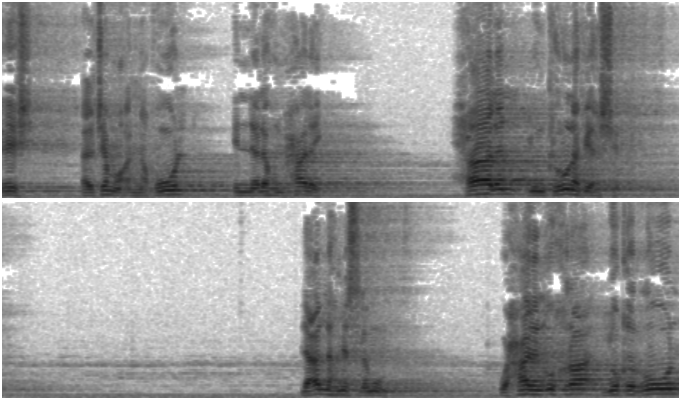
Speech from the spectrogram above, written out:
إيش؟ الجمع أن نقول إن لهم حالين. حالا ينكرون فيها الشرك. لعلهم يسلمون. وحالا أخرى يقرون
